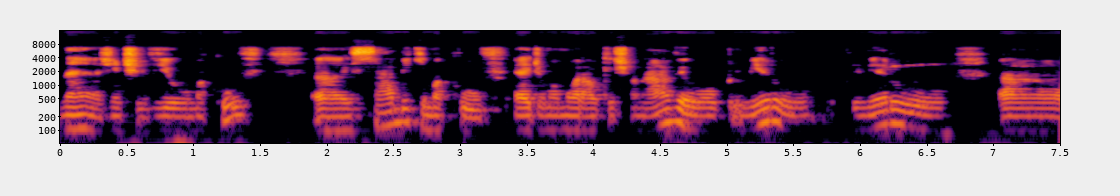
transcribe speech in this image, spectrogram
Né? A gente viu Makuv uh, e sabe que Makuv é de uma moral questionável, o primeiro, primeiro uh,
